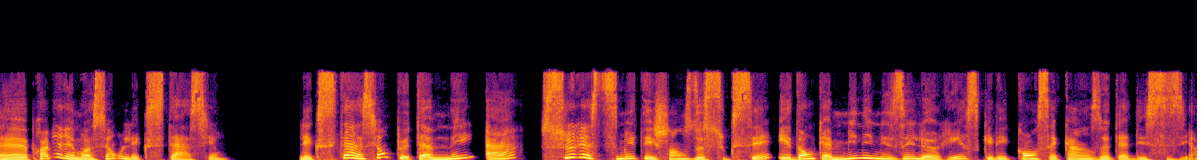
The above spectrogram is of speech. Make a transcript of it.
Euh, première émotion, l'excitation. L'excitation peut t'amener à surestimer tes chances de succès et donc à minimiser le risque et les conséquences de ta décision.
